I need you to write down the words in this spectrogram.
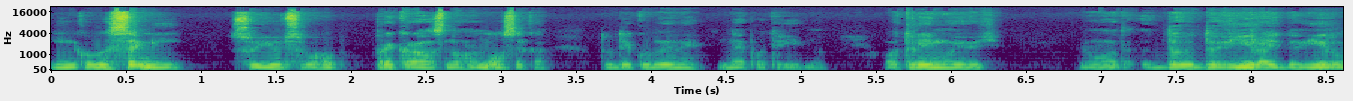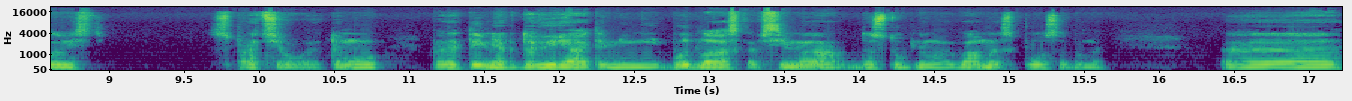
інколи самі сують свого прекрасного носика туди, куди не- потрібно. Отримують от, довіра і довірливість спрацьовує. Тому перед тим, як довіряти мені, будь ласка, всіма доступними вами способами, е,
